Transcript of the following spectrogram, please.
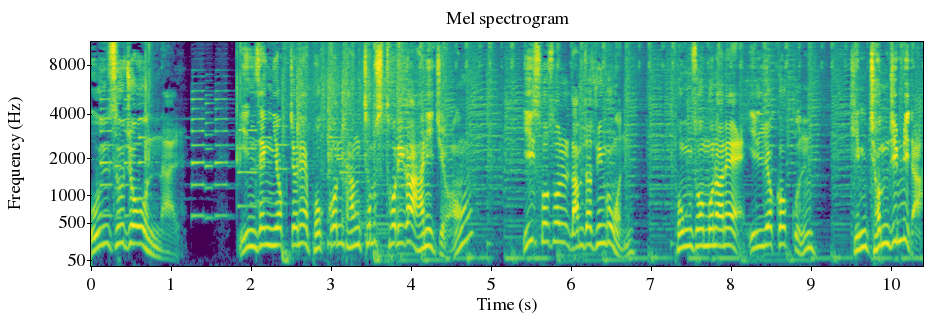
운수 좋은 날. 인생 역전의 복권 당첨 스토리가 아니죠. 이 소설 남자 주인공은 동서문안의 인력 거꾼 김첨지입니다.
